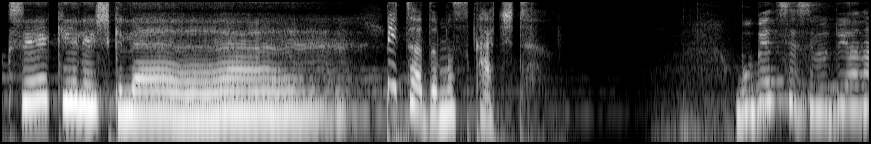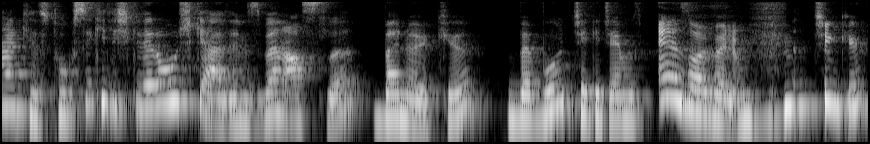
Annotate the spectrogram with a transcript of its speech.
Toksik ilişkiler. Bir tadımız kaçtı. Bu bet sesimi duyan herkes toksik ilişkilere hoş geldiniz. Ben Aslı. Ben Öykü ve bu çekeceğimiz en zor bölüm. Çünkü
